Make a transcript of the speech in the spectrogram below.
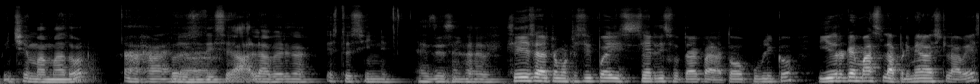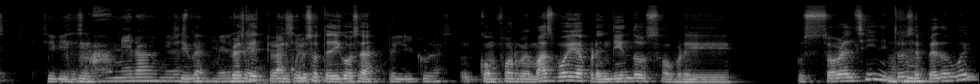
pinche mamador, Ajá. pues no. dice, ah, la verga, esto es cine. Es Ajá, güey. Sí, o sea, como que sí puede ser disfrutable para todo público. Y yo creo que más la primera vez que la ves, si dices, Ujú. ah, mira, mira, Sí, esta, mira Pero es que clase incluso te digo, o sea, películas. conforme más voy aprendiendo sobre, pues, sobre el cine y todo ese pedo, güey,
